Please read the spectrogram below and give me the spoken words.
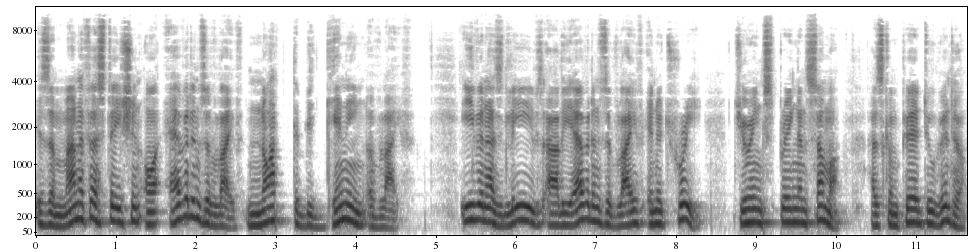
is a manifestation or evidence of life, not the beginning of life. Even as leaves are the evidence of life in a tree during spring and summer, as compared to winter,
